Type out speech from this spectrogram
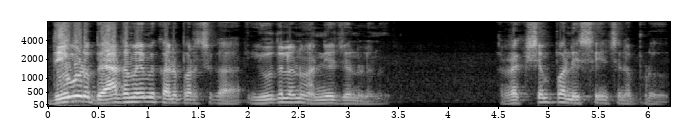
దేవుడు భేదమేమి కనుపరచగా యూదులను అన్యజనులను రక్షింప నిశ్చయించినప్పుడు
